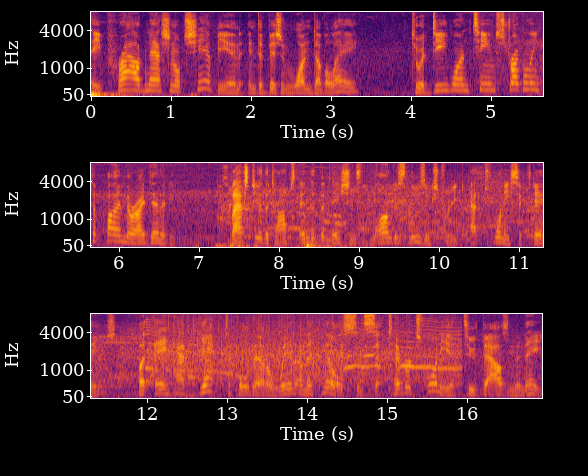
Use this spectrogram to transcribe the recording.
a proud national champion in Division 1 AA, to a D1 team struggling to find their identity. Last year, the Tops ended the nation's longest losing streak at 26 games, but they have yet to pull down a win on the Hills since September 20th, 2008.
